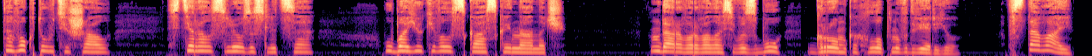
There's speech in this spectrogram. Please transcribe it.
того, кто утешал, стирал слезы с лица, убаюкивал сказкой на ночь. Дара ворвалась в избу, громко хлопнув дверью. «Вставай!»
